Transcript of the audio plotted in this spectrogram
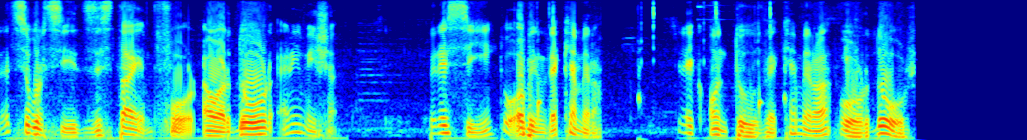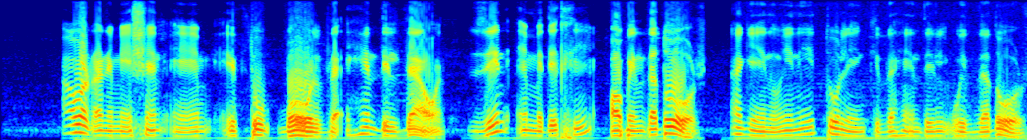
Let's proceed this time for our door animation. Press C to open the camera. Click onto the camera for door. Our animation aim is to pull the handle down, then immediately open the door. Again, we need to link the handle with the door.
